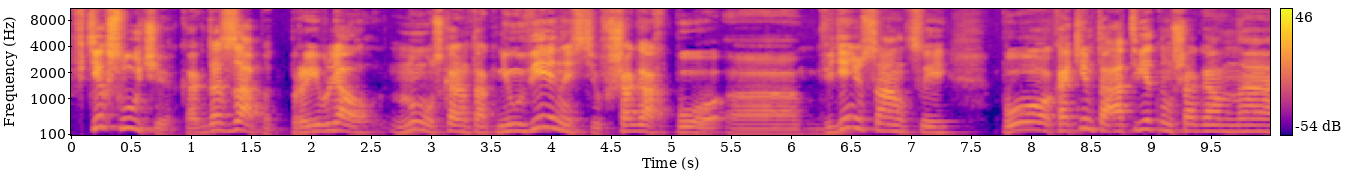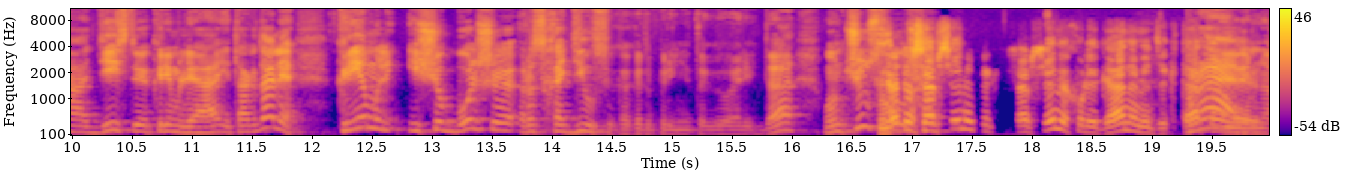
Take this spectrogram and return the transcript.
В тех случаях, когда Запад проявлял, ну, скажем так, неуверенность в шагах по введению санкций, по каким-то ответным шагам на действия Кремля и так далее, Кремль еще больше расходился, как это принято говорить, да? Он чувствовал... Ну, это со всеми, со всеми хулиганами, диктаторами. Правильно.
